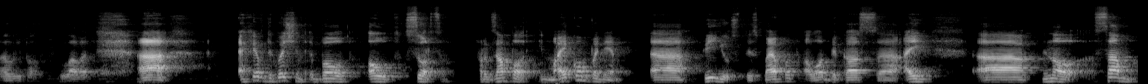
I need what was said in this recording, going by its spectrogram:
valuable. Love it. Uh, I have the question about outsourcing. For example, in my company, uh, we use this method a lot because uh, I, uh, you know, some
